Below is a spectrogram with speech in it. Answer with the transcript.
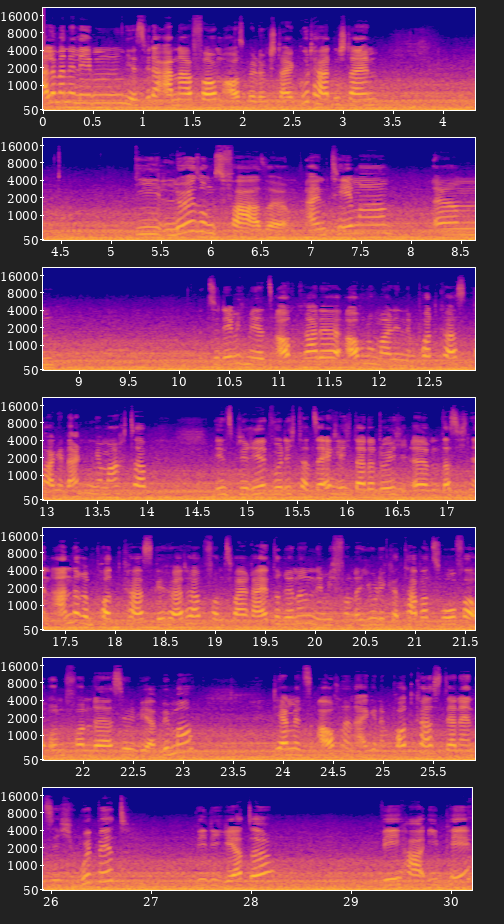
Hallo meine Lieben, hier ist wieder Anna vom Ausbildungssteig Gut Hartenstein. Die Lösungsphase, ein Thema, ähm, zu dem ich mir jetzt auch gerade auch nochmal in dem Podcast ein paar Gedanken gemacht habe. Inspiriert wurde ich tatsächlich dadurch, ähm, dass ich einen anderen Podcast gehört habe von zwei Reiterinnen, nämlich von der Julika Tabatshofer und von der Silvia Wimmer. Die haben jetzt auch einen eigenen Podcast, der nennt sich Whip It, wie die Gerte, W-H-I-P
